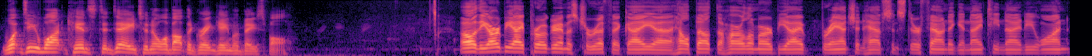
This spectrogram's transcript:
What do you want kids today to know about the great game of baseball? Oh, the RBI program is terrific. I uh, help out the Harlem RBI branch and have since their founding in 1991.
